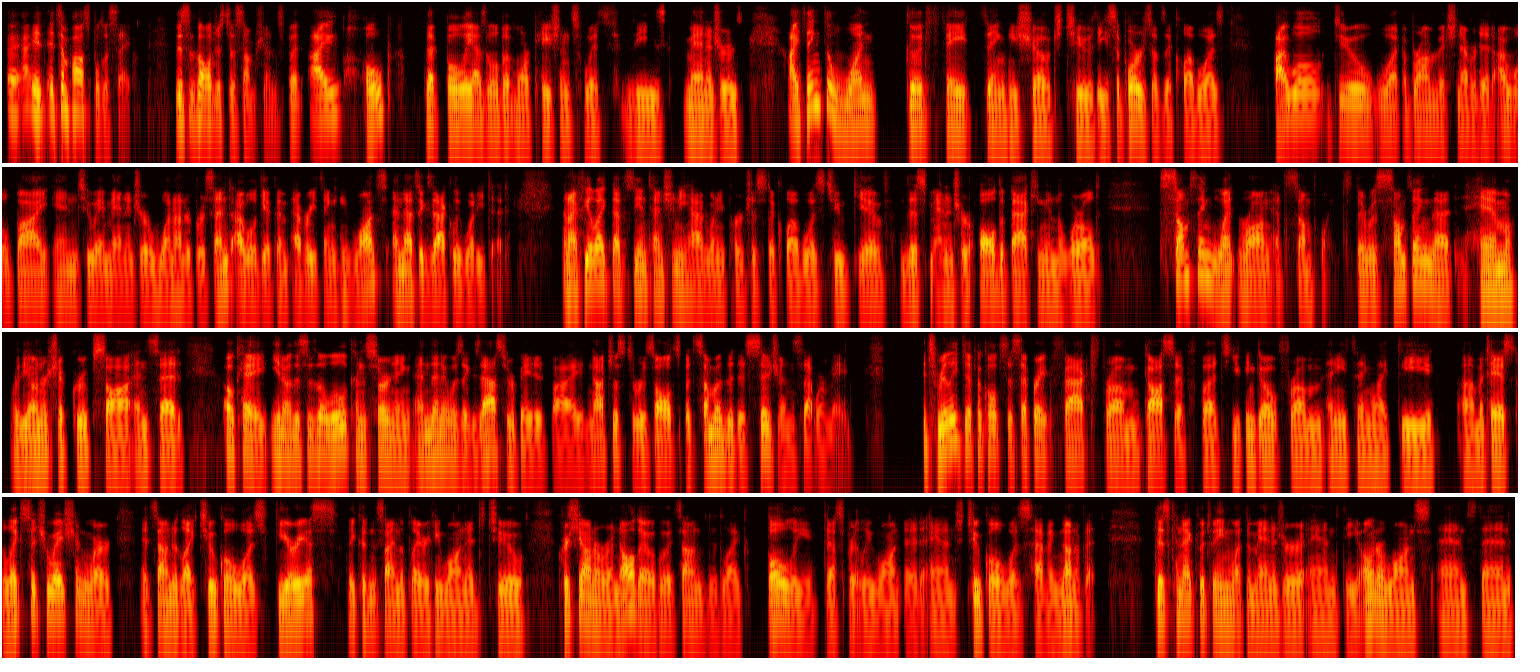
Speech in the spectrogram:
It, it's impossible to say. This is all just assumptions, but I hope that Boehly has a little bit more patience with these managers. I think the one good faith thing he showed to the supporters of the club was I will do what Abramovich never did. I will buy into a manager 100%. I will give him everything he wants, and that's exactly what he did. And I feel like that's the intention he had when he purchased the club was to give this manager all the backing in the world. Something went wrong at some point. There was something that him or the ownership group saw and said, okay, you know, this is a little concerning. And then it was exacerbated by not just the results, but some of the decisions that were made. It's really difficult to separate fact from gossip, but you can go from anything like the uh, Matthijs de Ligt situation, where it sounded like Tuchel was furious they couldn't sign the player he wanted, to Cristiano Ronaldo, who it sounded like Boehly desperately wanted, and Tuchel was having none of it. Disconnect between what the manager and the owner wants, and then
